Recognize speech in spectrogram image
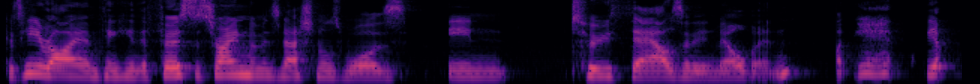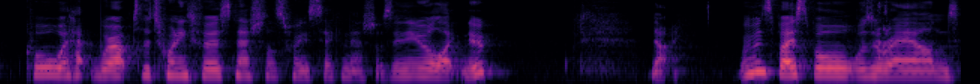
because here I am thinking the first Australian women's nationals was in 2000 in Melbourne. Like, yeah, yep, cool. We're, ha- we're up to the 21st nationals, 22nd nationals, and you were like, nope, no. Women's baseball was around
